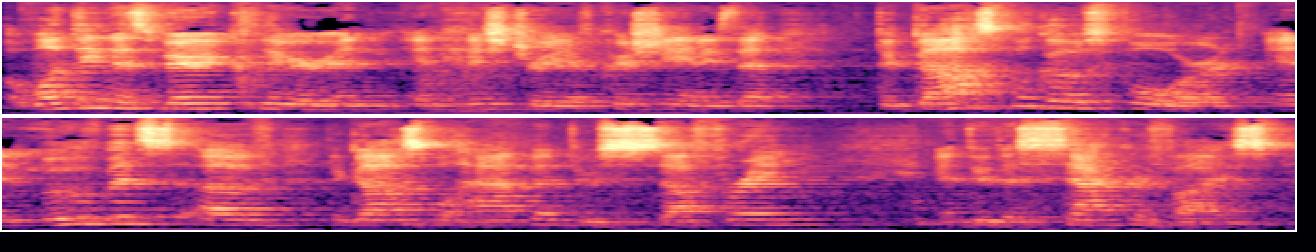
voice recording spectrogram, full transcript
One thing that's very clear in, in history of Christianity is that the gospel goes forward and movements of the gospel happen through suffering and through the sacrifice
